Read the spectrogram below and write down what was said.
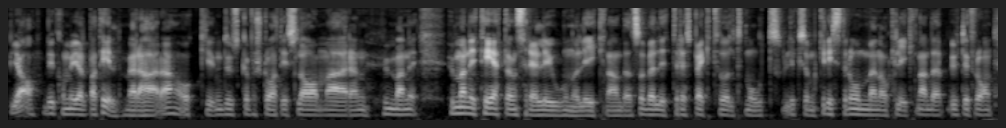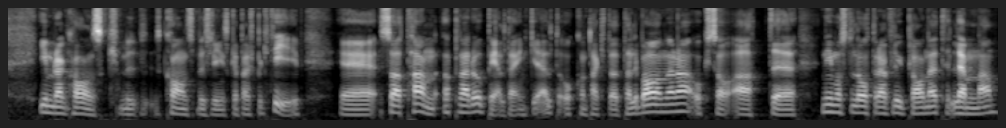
ja, vi kommer hjälpa till med det här. Och du ska förstå att islam är en humani humanitetens religion och liknande, så väldigt respektfullt mot liksom kristendomen och liknande utifrån Imran Khans, Khans muslimska perspektiv. Så att han öppnade upp helt enkelt och kontaktade talibanerna och sa att ni måste låta det här flygplanet lämna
